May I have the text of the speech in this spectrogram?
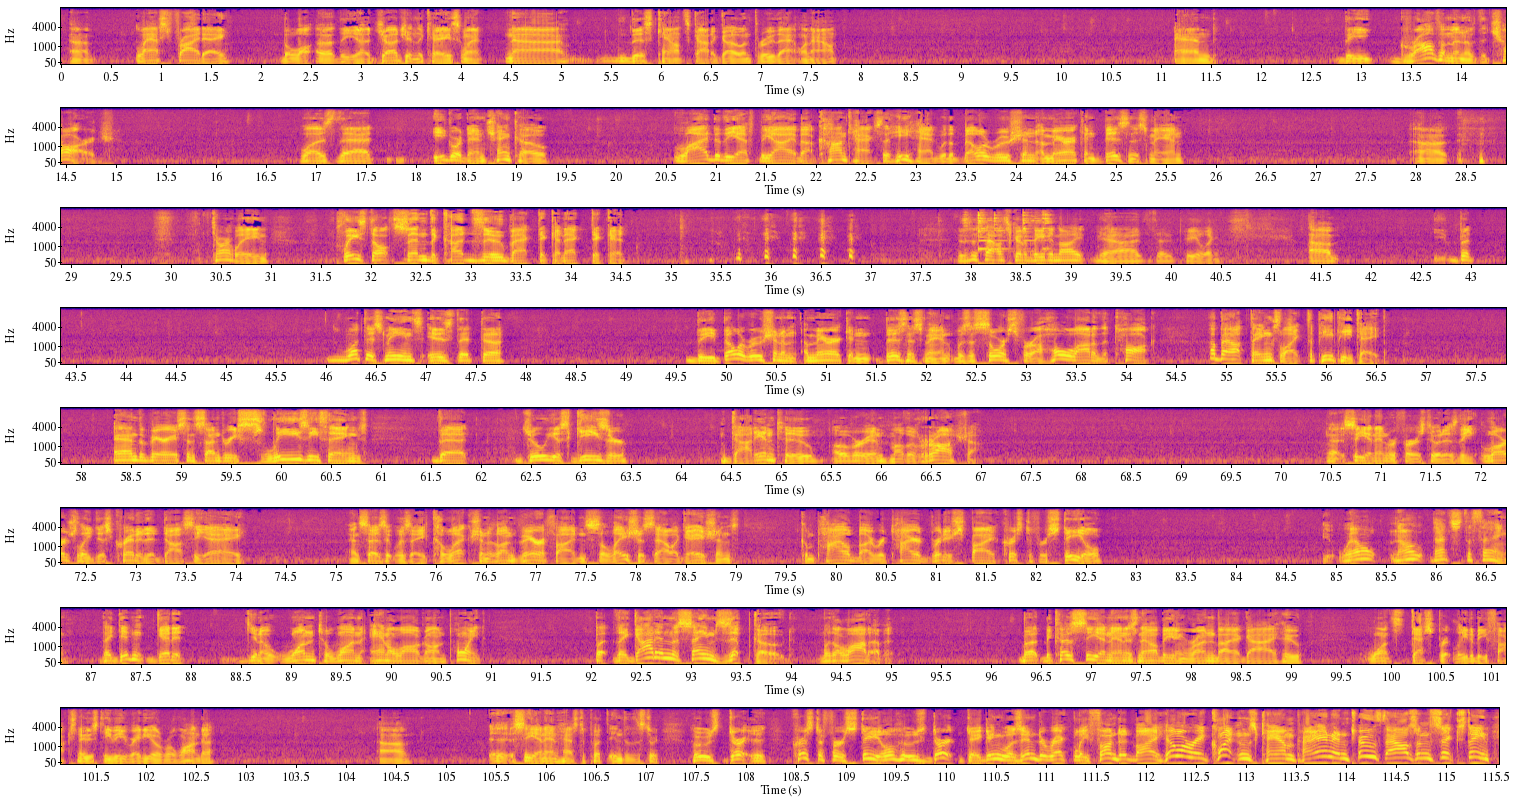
Uh, last Friday, the law, uh, the uh, judge in the case went, "Nah, this count's got to go," and threw that one out. And the gravamen of the charge was that Igor Danchenko lied to the FBI about contacts that he had with a Belarusian American businessman. Uh, Darlene, please don't send the kudzu back to Connecticut. Is this how it's going to be tonight? Yeah, I have a feeling. Um, but what this means is that uh, the Belarusian American businessman was a source for a whole lot of the talk about things like the PP tape and the various and sundry sleazy things that Julius Geezer got into over in Mother Russia. Uh, CNN refers to it as the largely discredited dossier and says it was a collection of unverified and salacious allegations compiled by retired British spy Christopher Steele. Well, no, that's the thing. They didn't get it, you know, one to one analog on point, but they got in the same zip code with a lot of it. But because CNN is now being run by a guy who wants desperately to be Fox News TV Radio Rwanda, uh, uh CNN has to put into the story. Whose dirt uh, Christopher Steele, whose dirt digging was indirectly funded by Hillary Clinton's campaign in 2016.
